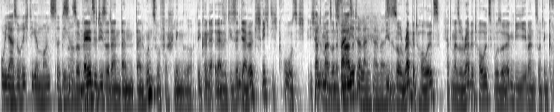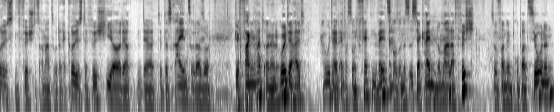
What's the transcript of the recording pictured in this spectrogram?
Oh ja, so richtige So, Monster-Dinger. so Wälse, die so dein, dein, dein Hund so verschlingen. So. Die können ja, also die sind ja wirklich richtig groß. Ich, ich hatte mal so eine Mhm. Zwei Phase, Meter lang teilweise. diese so Rabbit Holes. Ich hatte mal so Rabbit Holes, wo so irgendwie jemand so den größten Fisch des Amaz oder der größte Fisch hier der, der, der, des Rheins oder so gefangen hat. Und dann holt er halt, holt er halt einfach so einen fetten Wels raus. Und das ist ja kein normaler Fisch, so von den Proportionen,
